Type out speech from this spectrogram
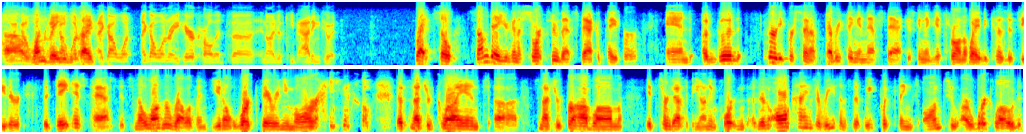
uh, oh, one, one day you one, decide. I got one. I got one right here, Karl. That's uh, you know I just keep adding to it. Right. So someday you're going to sort through that stack of paper, and a good 30% of everything in that stack is going to get thrown away because it's either the date has passed, it's no longer relevant, you don't work there anymore, you know, that's not your client, uh, it's not your problem, it turned out to be unimportant. There's all kinds of reasons that we put things onto our workload,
